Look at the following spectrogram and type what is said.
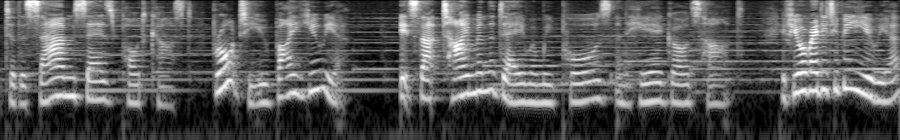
to the Sam Says podcast, brought to you by Youier. It's that time in the day when we pause and hear God's heart. If you're ready to be Youier,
